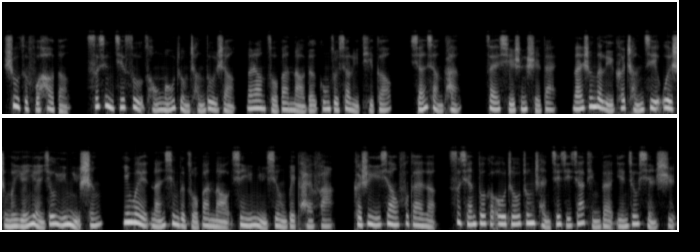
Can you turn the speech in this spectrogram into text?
数字符号等。雌性激素从某种程度上能让左半脑的工作效率提高。想想看，在学生时代，男生的理科成绩为什么远远优于女生？因为男性的左半脑先于女性被开发。可是，一项覆盖了四千多个欧洲中产阶级家庭的研究显示，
